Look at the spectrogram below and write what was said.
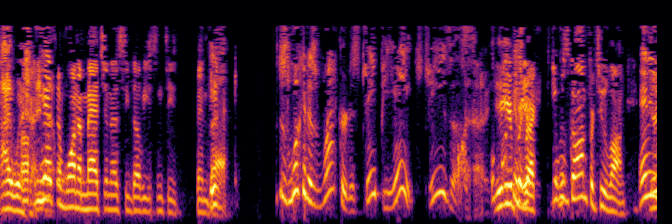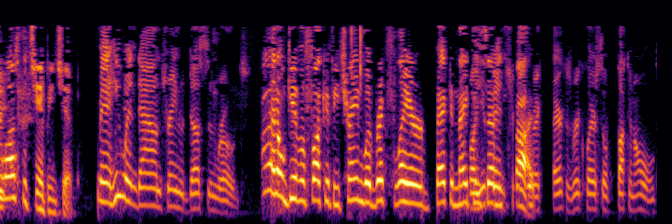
I wish Uh, I He knew. hasn't won a match in SCW since he's been He- back. Just look at his record. It's JPH. Jesus. Uh, Well, you- fuck you're his pretty- record. He was gone for too long, and he lost the championship. Man, he went down, trained with Dustin Rhodes. I don't give a fuck if he trained with Ric Flair back in Well, you 1975. with Ric Flair because Ric Flair's so fucking old.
